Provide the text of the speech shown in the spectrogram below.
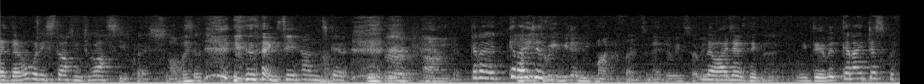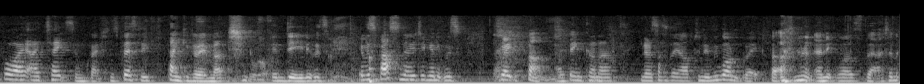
They're, they're already starting to ask you questions. Are they? Your hands go. Is there um, Can I? Can we, I just? we, we don't need microphones in here, do we? So we No, I don't think we do. But can I just, before I, I take some questions, firstly, thank you very much. Indeed, it was it was fascinating and it was great fun. I think on a you know Saturday afternoon we want great fun, and it was that. And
